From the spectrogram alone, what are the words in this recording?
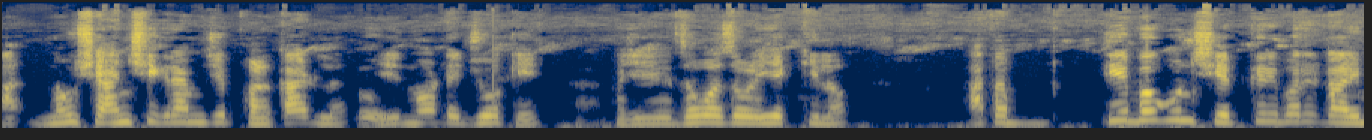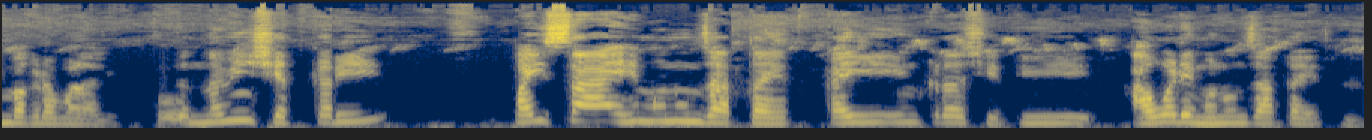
आ- नऊशे ऐंशी ग्रॅम जे फळ काढलं हो. हे नॉट ए जोक आहे म्हणजे जवळजवळ एक किलो आता ते बघून शेतकरी बरेच डाळिंबाकडे वळाले हो. तर नवीन शेतकरी पैसा आहे म्हणून जात आहेत काही इकडं शेती आवड आहे म्हणून जात आहेत हम्म.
